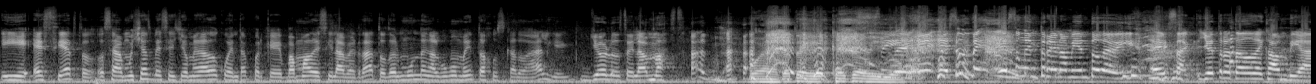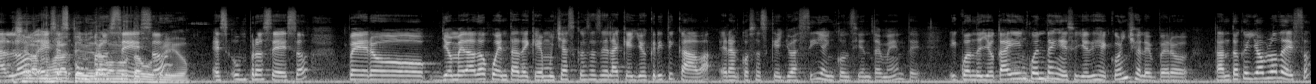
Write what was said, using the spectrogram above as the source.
Y es cierto, o sea, muchas veces yo me he dado cuenta porque vamos a decir la verdad, todo el mundo en algún momento ha juzgado a alguien. Yo no soy la más santa. Bueno, ¿qué te, qué te digo? es, un, es un entrenamiento de vida. Exacto, yo he tratado de cambiarlo, eso es un proceso. Es un proceso, pero yo me he dado cuenta de que muchas cosas de las que yo criticaba eran cosas que yo hacía inconscientemente. Y cuando yo caí en cuenta en eso, yo dije, conchole, pero tanto que yo hablo de eso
